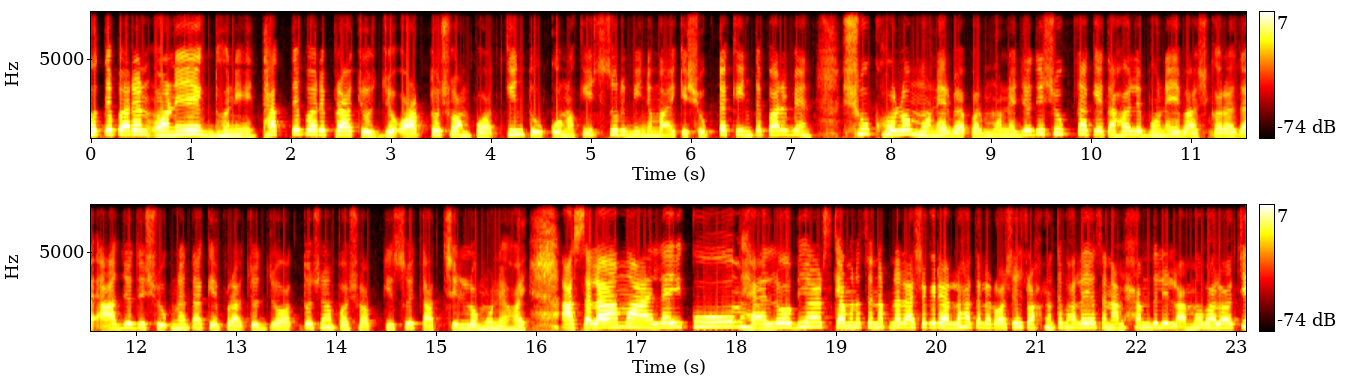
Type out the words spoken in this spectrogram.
হতে পারেন অনেক ধনী, থাকতে পারে প্রাচুর্য, অর্থ সম্পদ, কিন্তু কোনো কিছুর বিনিময়ে কি সুখটা কিনতে পারবেন? সুখ হলো মনের ব্যাপার। মনে যদি সুখ থাকে, তাহলে বনেই বাস করা যায়। আর যদি সুখ না থাকে, প্রাচুর্য, অর্থ সম্পদ সব কিছুই তাচ্ছিল্য মনে হয়। আসসালামু আলাইকুম। হ্যালো ভিয়ার্স কেমন আছেন আপনারা? আশা করি আল্লাহ তালার অশেষ রহমতে ভালোই আছেন। আলহামদুলিল্লাহ, আমিও ভালো আছি।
